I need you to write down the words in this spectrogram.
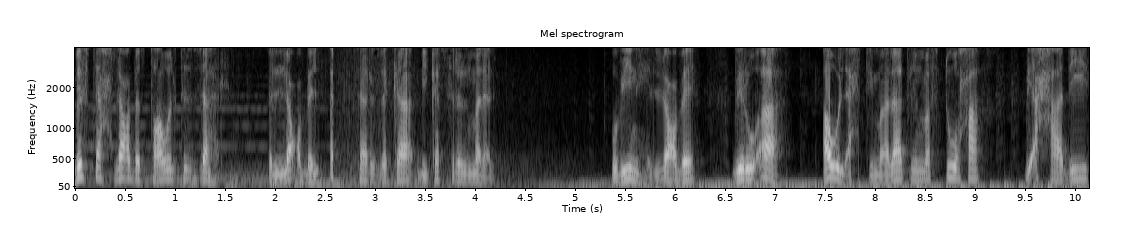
بيفتح لعبة طاولة الزهر اللعبة الأكثر ذكاء بكسر الملل. وبينهي اللعبة برؤاه أو الاحتمالات المفتوحة بأحاديث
